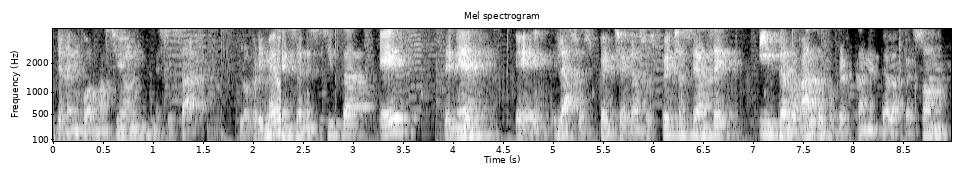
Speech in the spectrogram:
de la información necesaria. Lo primero que se necesita es tener eh, la sospecha y la sospecha se hace interrogando correctamente a la persona,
